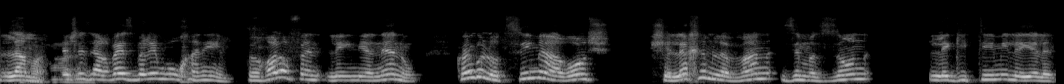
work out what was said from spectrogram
למה? נכון, יש לזה הרבה הסברים רוחניים. בכל אופן, לענייננו, קודם כל להוציא מהראש שלחם לבן זה מזון לגיטימי לילד.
